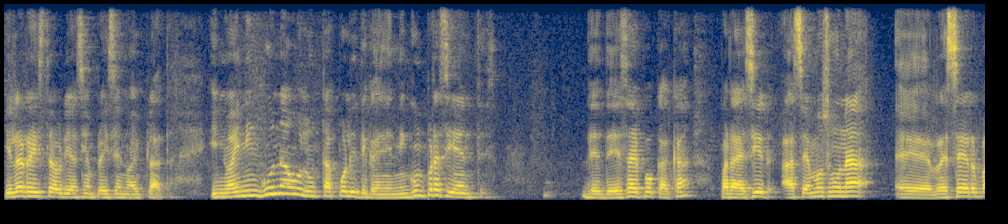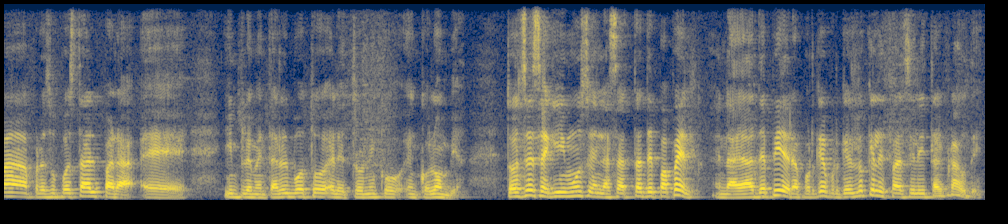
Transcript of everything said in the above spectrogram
Y la registraduría siempre dice no hay plata. Y no hay ninguna voluntad política, ni ningún presidente desde esa época acá, para decir, hacemos una eh, reserva presupuestal para eh, implementar el voto electrónico en Colombia. Entonces seguimos en las actas de papel, en la edad de piedra. ¿Por qué? Porque es lo que les facilita el fraude.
